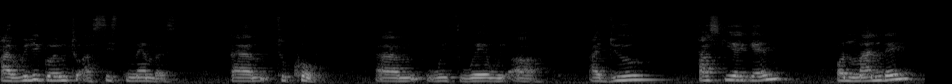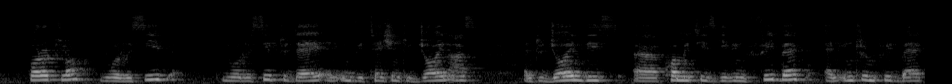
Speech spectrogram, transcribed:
are really going to assist members um, to cope um, with where we are. I do ask you again on Monday, 4 o'clock, you will receive you will receive today an invitation to join us and to join these uh, committees giving feedback and interim feedback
